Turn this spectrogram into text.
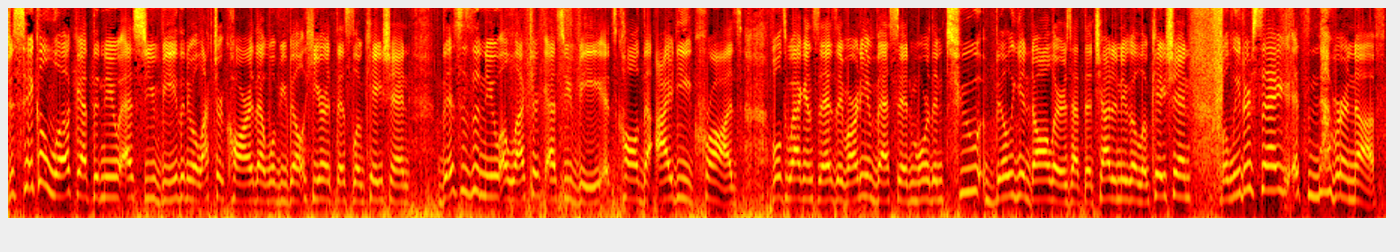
Just take a look at the new SUV, the new electric car that will be built here at this location. This is the new electric SUV. It's called the ID Cross. Volkswagen says they've already invested more than $2 billion at the Chattanooga location, but leaders say it's never enough.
